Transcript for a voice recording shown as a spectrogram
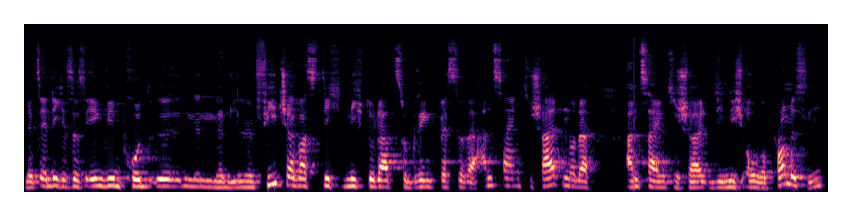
letztendlich ist es irgendwie ein, Pro äh, ein, Feature, was dich nicht nur dazu bringt, bessere Anzeigen zu schalten oder Anzeigen zu schalten, die nicht overpromisen.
